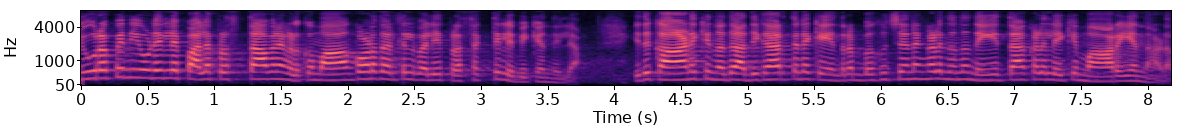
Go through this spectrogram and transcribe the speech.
യൂറോപ്യൻ യൂണിയനിലെ പല പ്രസ്താവനകൾക്കും ആഗോളതലത്തിൽ വലിയ പ്രസക്തി ലഭിക്കുന്നില്ല. ഇത് കാണിക്കുന്നത് അധികാരത്തിന്റെ കേന്ദ്രം ബഹുജനങ്ങളിൽ നിന്ന് നേതാക്കളിലേക്ക് മാറിയെന്നാണ്.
